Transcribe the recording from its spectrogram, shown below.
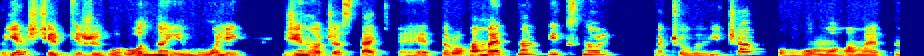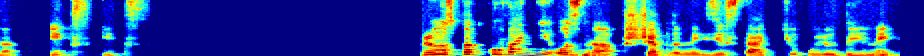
В ящірки живородної молі жіноча стать гетерогаметна Х0, а чоловіча гомогаметна XX. При успадкуванні ознак, щеплених зі статтю у людини,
